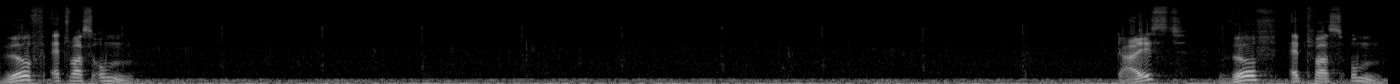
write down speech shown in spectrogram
Wirf etwas um. Geist, wirf etwas um.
